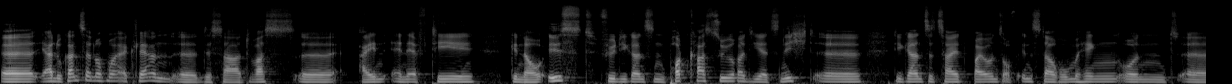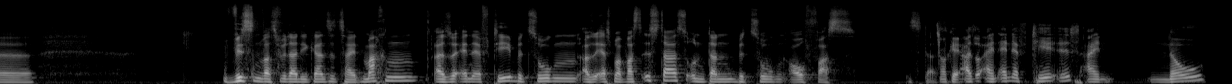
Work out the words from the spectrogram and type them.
Äh, ja, du kannst ja noch mal erklären, äh, Dessart, was äh, ein NFT genau ist für die ganzen Podcast-Hörer, die jetzt nicht äh, die ganze Zeit bei uns auf Insta rumhängen und äh, wissen, was wir da die ganze Zeit machen. Also NFT bezogen, also erstmal, was ist das und dann bezogen auf was ist das? Okay, also ein NFT ist ein No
